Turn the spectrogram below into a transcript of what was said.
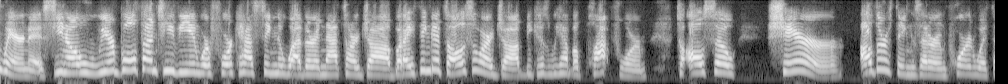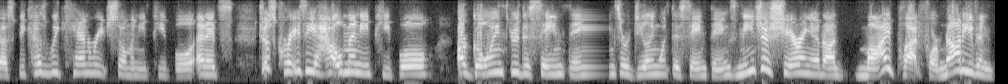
awareness. You know, we're both on TV and we're forecasting the weather, and that's our job. But I think it's also our job because we have a platform to also share other things that are important with us because we can reach so many people. And it's just crazy how many people are going through the same things or dealing with the same things. Me just sharing it on my platform, not even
